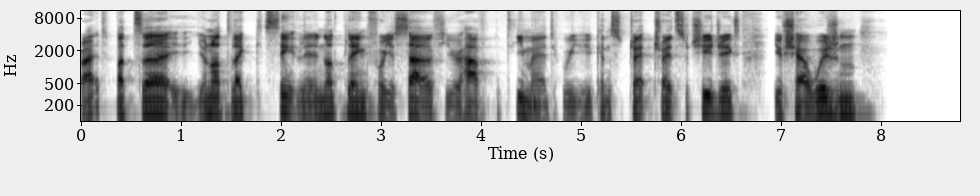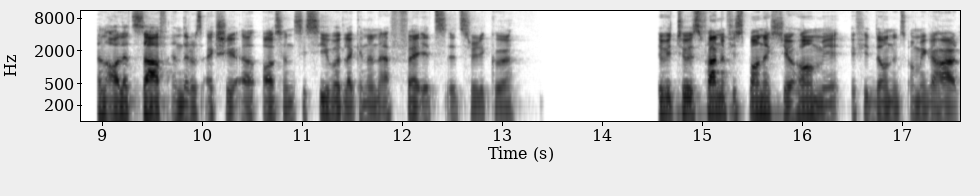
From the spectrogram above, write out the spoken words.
right? But uh, you're not like sing- you're not playing for yourself. You have a teammate who you can trade strategics. You share vision and all that stuff. And there's actually uh, also in CC wood like in an FFA. It's it's really cool. 2v2 is fun if you spawn next to your homie. If you don't, it's Omega hard.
